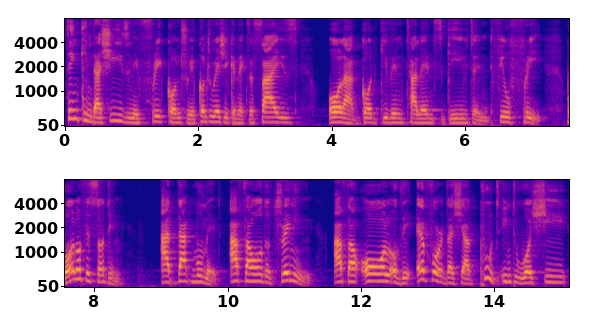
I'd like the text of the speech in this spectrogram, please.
thinking that she is in a free country, a country where she can exercise all our God given talents, gifts, and feel free. But all of a sudden, at that moment, after all the training, after all of the effort that she had put into what she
